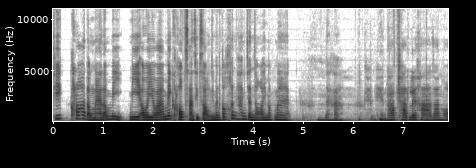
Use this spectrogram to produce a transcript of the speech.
ที่คลอดออกมาแล้วมีมีอวัยวะไม่ครบ 32 นี่มันก็ค่อนข้างจะน้อยมาก ๆนะคะ เห็นภาพชัดเลยค่ะอาจารย์หมอ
